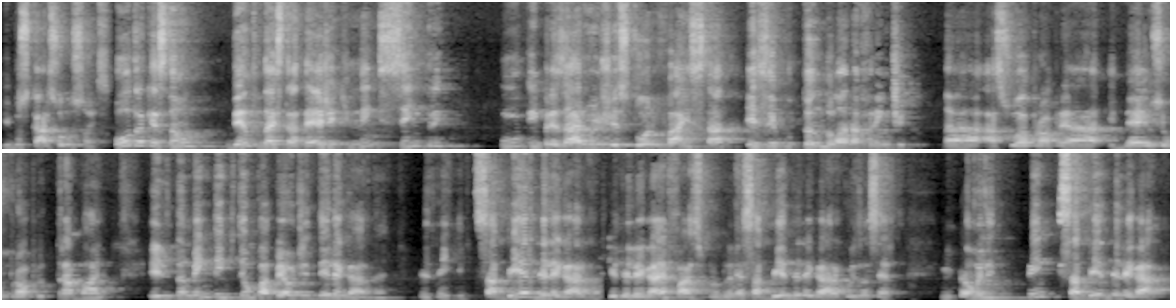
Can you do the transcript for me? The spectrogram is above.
e buscar soluções. Outra questão dentro da estratégia é que nem sempre o empresário o gestor vai estar executando lá na frente a, a sua própria ideia, o seu próprio trabalho. Ele também tem que ter um papel de delegar, né? Ele tem que saber delegar, porque delegar é fácil, o problema é saber delegar a coisa certa. Então, ele tem que saber delegar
